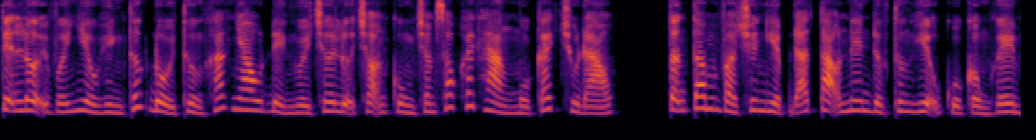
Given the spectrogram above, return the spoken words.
tiện lợi với nhiều hình thức đổi thưởng khác nhau để người chơi lựa chọn cùng chăm sóc khách hàng một cách chu đáo. Tận tâm và chuyên nghiệp đã tạo nên được thương hiệu của cổng game.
